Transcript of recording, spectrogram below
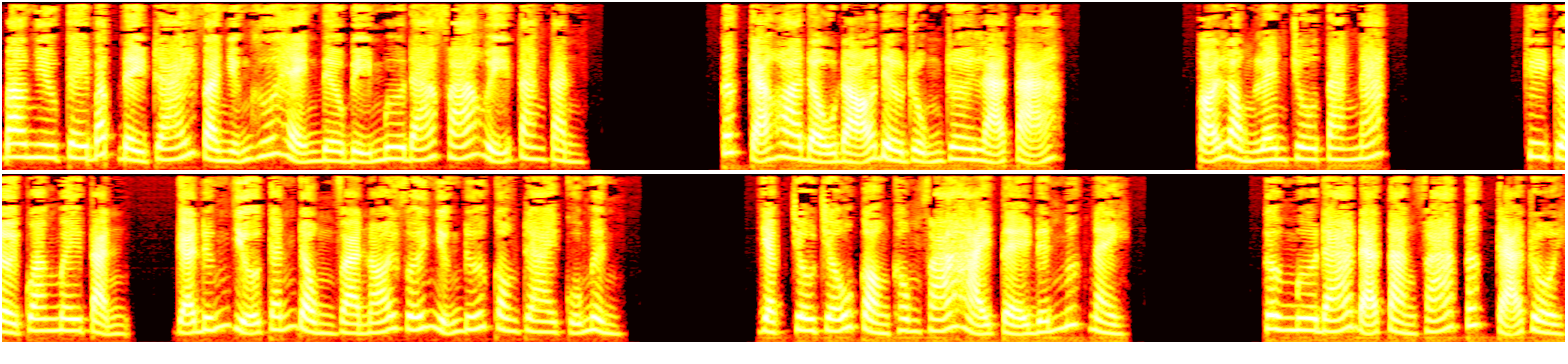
Bao nhiêu cây bắp đầy trái và những hứa hẹn đều bị mưa đá phá hủy tan tành. Tất cả hoa đậu đỏ đều rụng rơi lã tả. Cõi lòng len chô tan nát. Khi trời quang mây tạnh, gã đứng giữa cánh đồng và nói với những đứa con trai của mình. Giặc châu chấu còn không phá hại tệ đến mức này. Cơn mưa đá đã tàn phá tất cả rồi.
